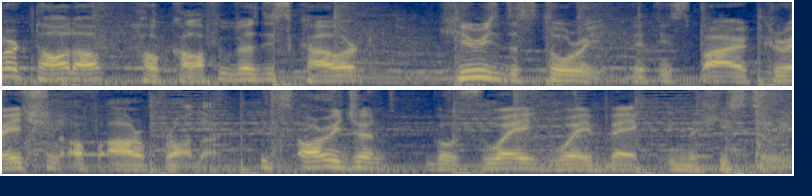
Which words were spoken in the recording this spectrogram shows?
never thought of how coffee was discovered, here is the story that inspired creation of our product. Its origin goes way, way back in the history.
